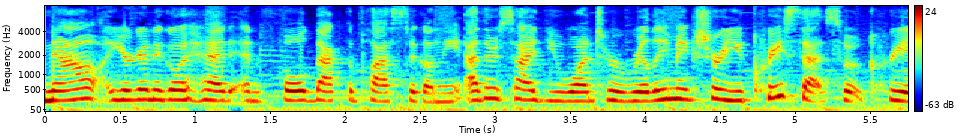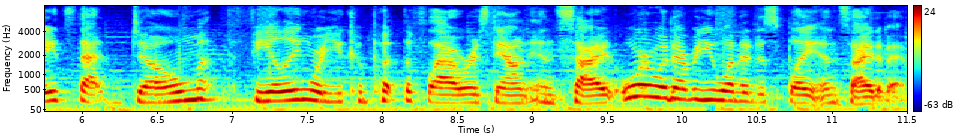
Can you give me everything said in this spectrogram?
Now you're going to go ahead and fold back the plastic on the other side. You want to really make sure you crease that so it creates that dome feeling where you can put the flowers down inside or whatever you want to display inside of it.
